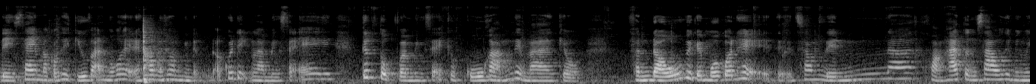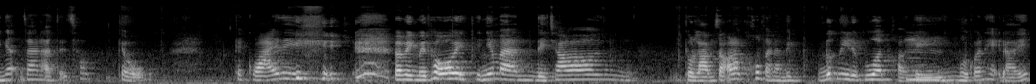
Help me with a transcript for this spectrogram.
để xem mà có thể cứu vãn mối quan hệ này không. Nói chung là mình đã, đã quyết định là mình sẽ tiếp tục và mình sẽ kiểu cố gắng để mà kiểu phấn đấu về cái mối quan hệ. Để xong đến à, khoảng 2 tuần sau thì mình mới nhận ra là tại sao kiểu cái quái gì. Và mình mới thôi. Thế nhưng mà để cho kiểu làm rõ là không phải là mình bước đi được luôn khỏi Ừ. cái mối quan hệ đấy.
